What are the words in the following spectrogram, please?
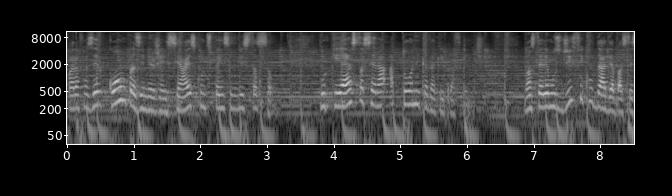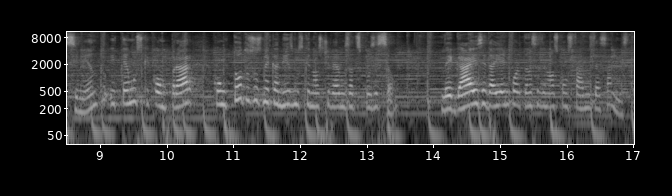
para fazer compras emergenciais com dispensa de licitação, porque esta será a tônica daqui para frente. Nós teremos dificuldade de abastecimento e temos que comprar com todos os mecanismos que nós tivermos à disposição, legais e daí a importância de nós constarmos dessa lista.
